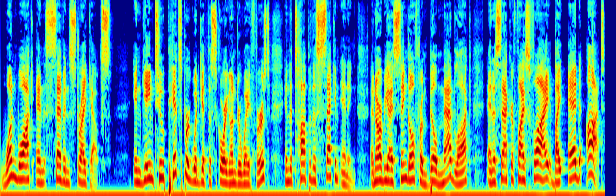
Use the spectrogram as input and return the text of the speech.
One walk and 7 strikeouts. In game two, Pittsburgh would get the scoring underway first in the top of the second inning. An RBI single from Bill Madlock and a sacrifice fly by Ed Ott,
